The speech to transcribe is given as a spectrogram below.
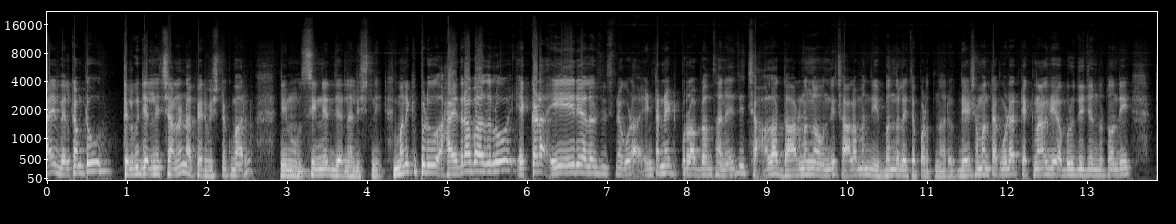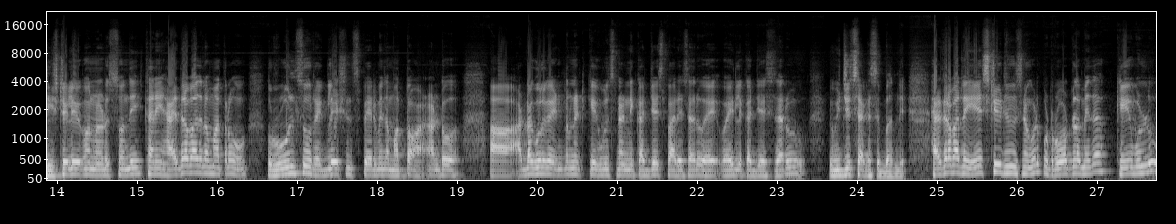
Hi welcome to Telugu journalist channel నా పేరు విష్ణుకుమార్. నేను సీనియర్ జర్నలిస్ట్ని మనకి ఇప్పుడు హైదరాబాద్లో ఎక్కడ ఏ ఏరియాలో చూసినా కూడా ఇంటర్నెట్ ప్రాబ్లమ్స్ అనేది చాలా దారుణంగా ఉంది. చాలామంది ఇబ్బందులు అయితే పడుతున్నారు. దేశమంతా కూడా టెక్నాలజీ అభివృద్ధి చెందుతుంది. డిజిటల్ యుగం నడుస్తుంది. కానీ హైదరాబాద్లో మాత్రం రూల్స్ రెగ్యులేషన్స్ పేరు మీద మొత్తం అంటూ అడ్డగోలుగా ఇంటర్నెట్ కేబుల్స్ అన్ని కట్ చేసి పారేశారు. వైర్లు కట్ చేసేశారు విద్యుత్ శాఖ సిబ్బంది. హైదరాబాద్లో ఏ స్ట్రీట్ చూసినా కూడా ఇప్పుడు రోడ్ల మీద కేబుళ్ళు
